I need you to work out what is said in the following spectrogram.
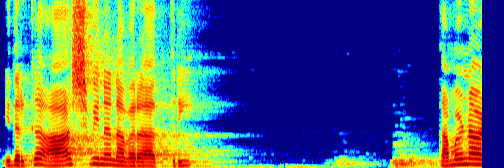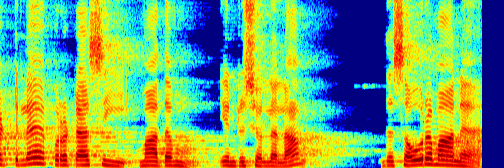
இதற்கு ஆஷ்வின நவராத்திரி. தமிழ்நாட்டில் புரட்டாசி மாதம் என்று சொல்லலாம். இந்த சௌரமான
